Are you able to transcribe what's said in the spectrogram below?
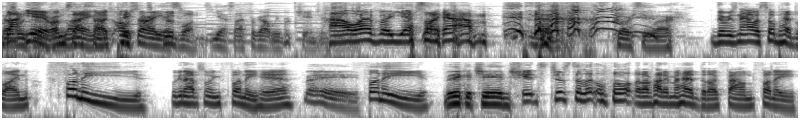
that year I'm last saying I oh, picked oh, sorry, good yes. ones. Yes, I forgot we were changing. However, yes, I am. of course you are. There is now a subheadline: funny. We're gonna have something funny here. Hey, Funny. make a change. It's just a little thought that I've had in my head that I found funny.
